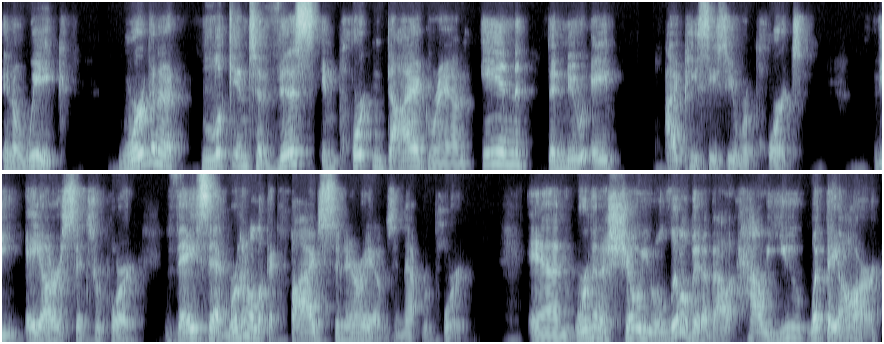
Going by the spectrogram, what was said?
in a week, we're gonna look into this important diagram in the new IPCC report, the AR6 report. They said, we're gonna look at five scenarios in that report. And we're gonna show you a little bit about how you, what they are,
